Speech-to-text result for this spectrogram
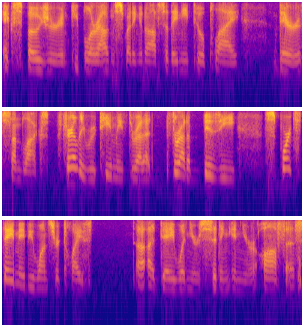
exposure and people are out and sweating it off, so they need to apply their sunblocks fairly routinely throughout a throughout a busy sports day, maybe once or twice a day when you're sitting in your office.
